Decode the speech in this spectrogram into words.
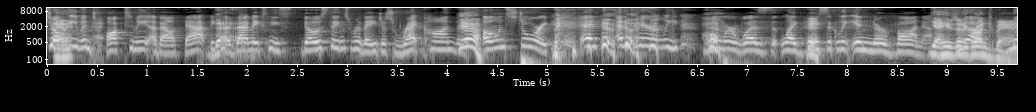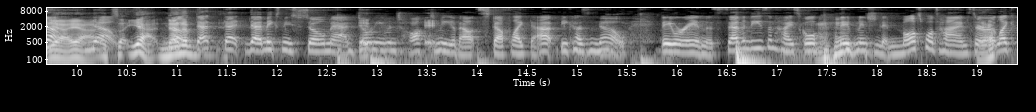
Don't And- even talk to me about that because That- that, makes me those things where they just retcon their Yeah. own story. And, and apparently Homer was like basically in Nirvana. Yeah, he was in a grunge band. no, Yeah, yeah. No, like- yeah, none no, of- that that that makes me so mad. Don't even talk to me about stuff like that because no, they were in the 70s in high school. They've mentioned it multiple times. There Mm-hmm. Yep. are like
